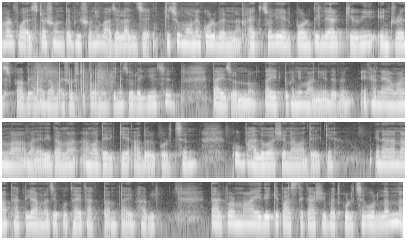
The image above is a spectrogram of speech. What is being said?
আমার ভয়েসটা শুনতে ভীষণই বাজে লাগছে, কিছু মনে করবেন না। অ্যাকচুয়ালি এরপর দিলে আর কেউই ইন্টারেস্ট পাবে না। জামাই ষষ্ঠী তো অনেক দিনই চলে গিয়েছেন, তাই জন্য, তাই একটুখানি মানিয়ে নেবেন। এখানে আমার মা মানে দিদামা আমাদেরকে আদর করছেন, খুব ভালোবাসেন আমাদেরকে। এনারা না থাকলে আমরা যে কোথায় থাকতাম তাই ভাবি। তারপর মা এদিকে পাশ থেকে আশীর্বাদ করছে, বললাম না,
